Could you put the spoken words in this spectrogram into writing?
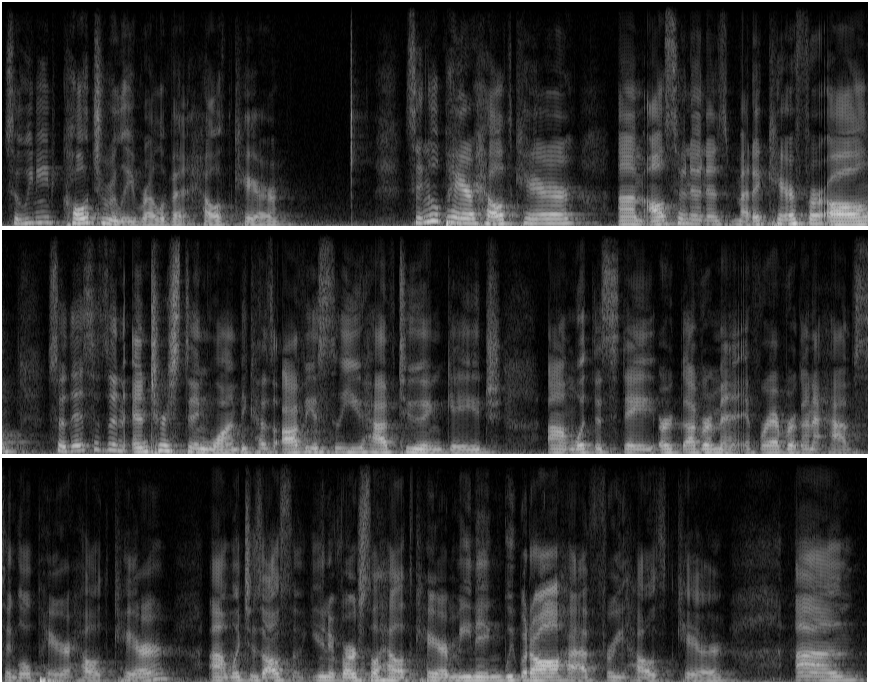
So we need culturally relevant health care. Single payer health care, um, also known as Medicare for All. So this is an interesting one because obviously you have to engage um, with the state or government if we're ever gonna have single payer health care, um, which is also universal health care, meaning we would all have free health care. Um,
